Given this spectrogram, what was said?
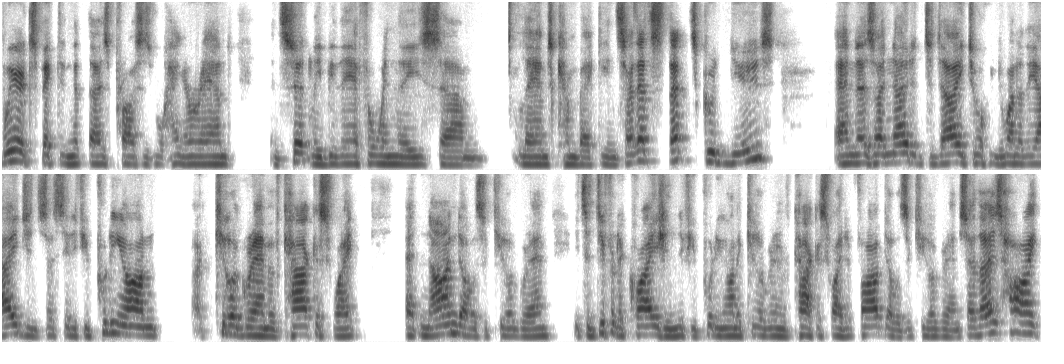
we're expecting that those prices will hang around and certainly be there for when these um, lambs come back in. So that's that's good news. And as I noted today, talking to one of the agents, I said, if you're putting on a kilogram of carcass weight at $9 a kilogram, it's a different equation if you're putting on a kilogram of carcass weight at $5 a kilogram. So those high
